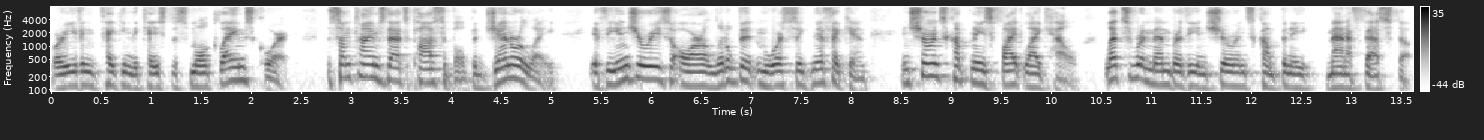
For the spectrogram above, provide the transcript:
or even taking the case to small claims court. Sometimes that's possible, but generally, if the injuries are a little bit more significant, insurance companies fight like hell. Let's remember the insurance company manifesto.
